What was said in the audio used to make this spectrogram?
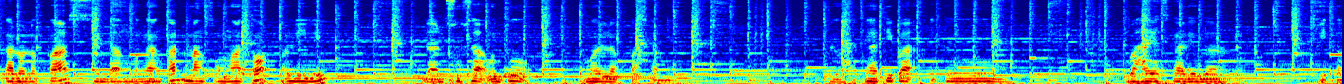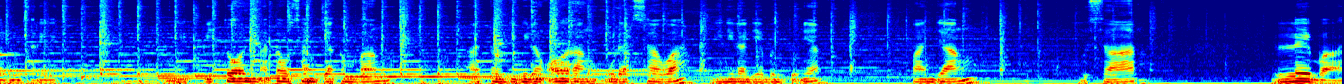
Kalau lepas sedang mengangkat langsung matok lilit dan susah untuk melepaskannya. Hati-hati pak. Itu bahaya sekali ular piton ini. Ini piton atau sanca kembang atau dibilang orang ular sawah. Inilah dia bentuknya panjang besar lebar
